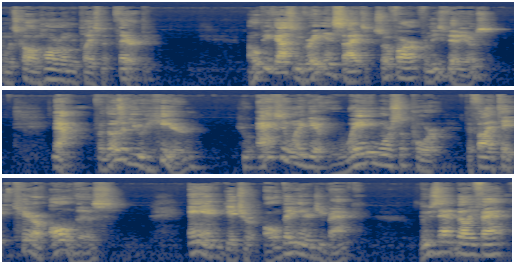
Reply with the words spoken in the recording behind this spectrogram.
in what's called hormone replacement therapy. I hope you got some great insights so far from these videos. Now, for those of you here who actually want to get way more support to finally take care of all this and get your all-day energy back, lose that belly fat,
